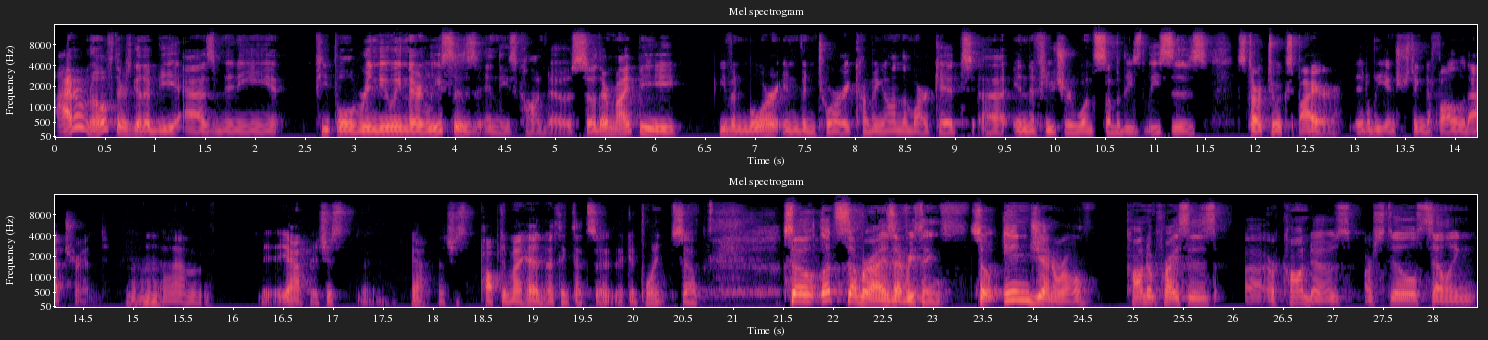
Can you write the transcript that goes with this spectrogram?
I don't know if there's going to be as many people renewing their leases in these condos. So there might be even more inventory coming on the market uh, in the future once some of these leases start to expire. It'll be interesting to follow that trend. Mm-hmm. Um, yeah, it just yeah, that just popped in my head, and I think that's a, a good point. So, so let's summarize everything. So, in general, condo prices uh, or condos are still selling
